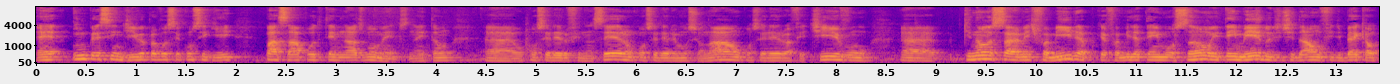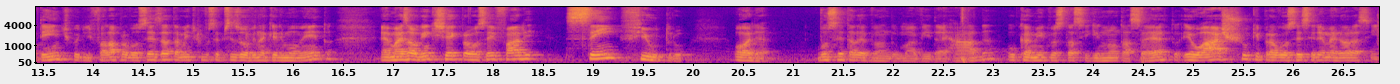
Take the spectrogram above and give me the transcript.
é imprescindível para você conseguir passar por determinados momentos. Né? Então, é, um conselheiro financeiro, um conselheiro emocional, um conselheiro afetivo, é, que não necessariamente família, porque a família tem emoção e tem medo de te dar um feedback autêntico, de falar para você exatamente o que você precisa ouvir naquele momento, é, mas alguém que chegue para você e fale sem filtro. Olha, você está levando uma vida errada, o caminho que você está seguindo não está certo. Eu acho que para você seria melhor assim.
